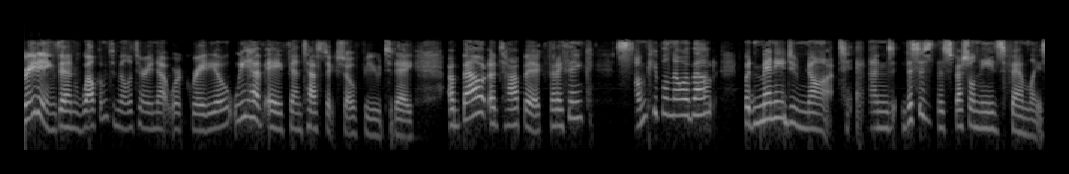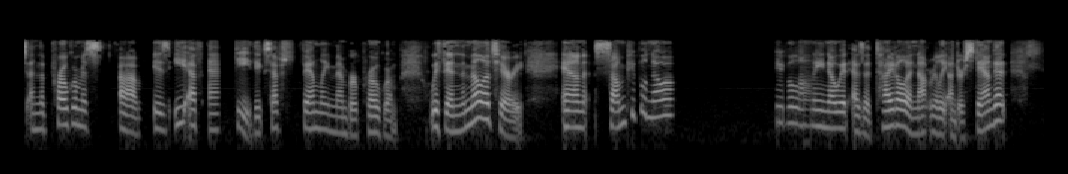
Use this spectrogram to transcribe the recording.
Greetings and welcome to Military Network Radio. We have a fantastic show for you today about a topic that I think some people know about, but many do not. And this is the special needs families, and the program is uh, is EFMP, the Exceptional Family Member Program within the military. And some people know people only know it as a title and not really understand it.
